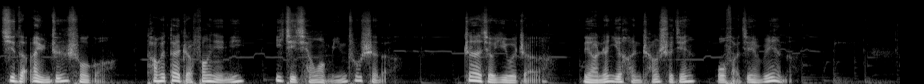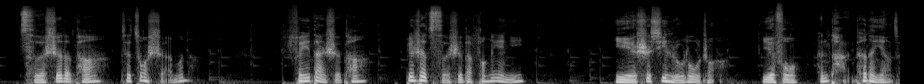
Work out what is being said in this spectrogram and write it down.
记得艾云珍说过，他会带着方艳妮一起前往明珠市的，这就意味着两人也很长时间无法见面了。此时的他在做什么呢？非但是他，便是此时的方艳妮，也是心如鹿撞，一副很忐忑的样子。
